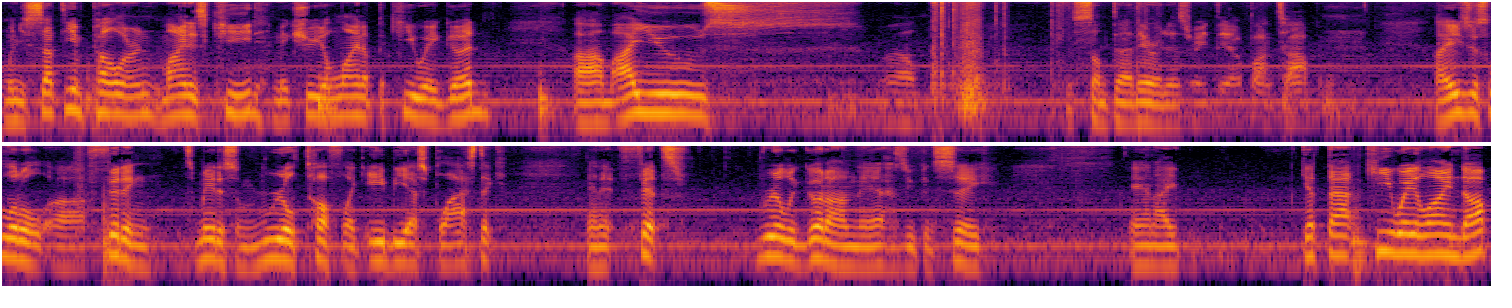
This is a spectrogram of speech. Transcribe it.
when you set the impeller in, mine is keyed. Make sure you line up the keyway good. Um, I use, well, something, there it is right there up on top. I use this little uh, fitting. It's made of some real tough, like ABS plastic, and it fits really good on there, as you can see. And I get that keyway lined up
